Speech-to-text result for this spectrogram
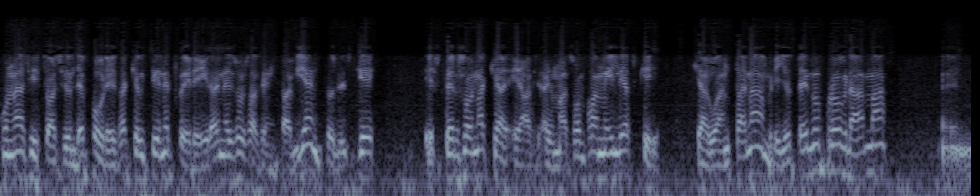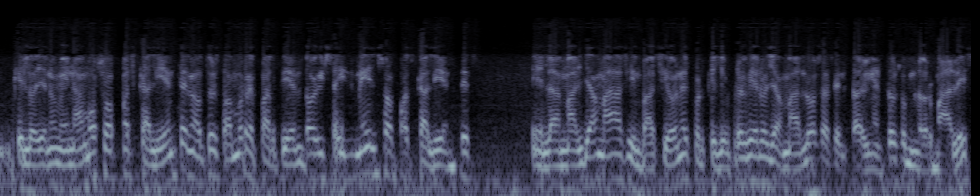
una situación de pobreza que hoy tiene Pereira en esos asentamientos. Es que es persona que eh, además son familias que, que aguantan hambre. Yo tengo un programa que lo denominamos sopas calientes. Nosotros estamos repartiendo hoy seis mil sopas calientes en las mal llamadas invasiones, porque yo prefiero llamarlos asentamientos subnormales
